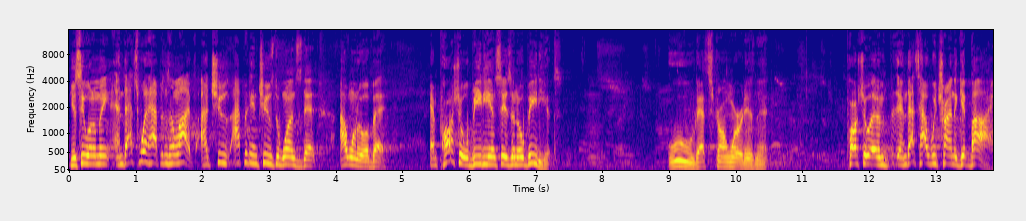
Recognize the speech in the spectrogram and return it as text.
You see what I mean? And that's what happens in life. I choose. I pick and choose the ones that I want to obey. And partial obedience isn't obedience. Ooh, that's a strong word, isn't it? Partial, and, and that's how we're trying to get by.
